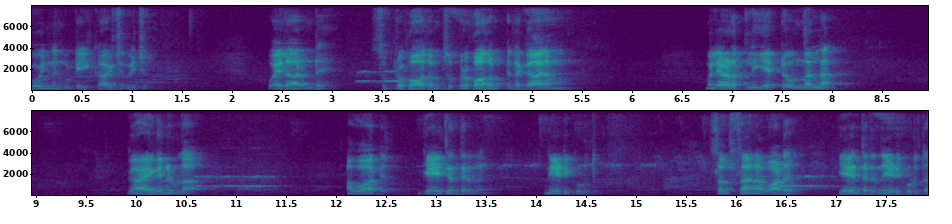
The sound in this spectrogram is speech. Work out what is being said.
ഗോവിന്ദൻകുട്ടി കാഴ്ചവെച്ചു. വയലാറിന്റെ സുപ്രഭാതം സുപ്രഭാതം എന്ന ഗാനം മലയാളത്തിലെ ഏറ്റവും നല്ല ഗായകനുള്ള അവാർഡ് ജയചന്ദ്രന് നേടിക്കൊടുത്തു. സംസ്ഥാന അവാർഡ് ജയചന്ദ്രൻ നേടിക്കൊടുത്ത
